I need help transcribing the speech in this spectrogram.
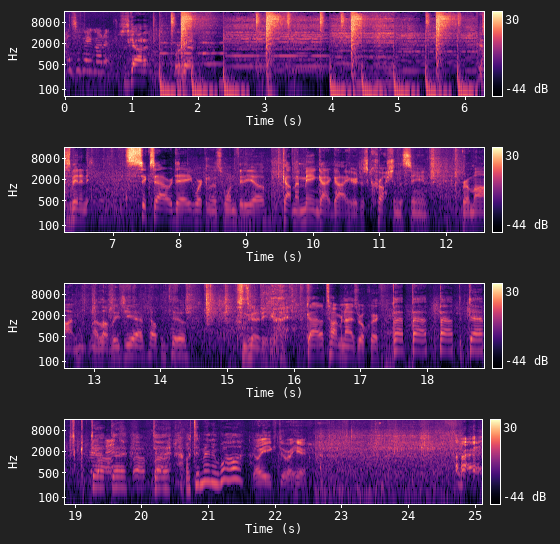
it's okay, I got it. She's got it. We're good. This has been a six hour day working on this one video. Got my main guy guy here just crushing the scene. Romane, my lovely GF helping too. This one's gonna be good. God, let's harmonize real quick. Ba ba ba ba da da da da. Oh, the minute wall. Oh, yeah, you can do it right here. Alright.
